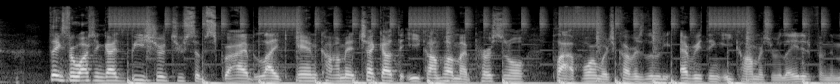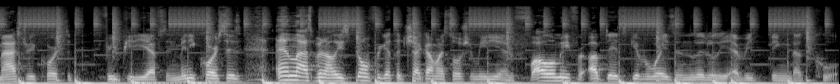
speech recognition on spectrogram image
Thanks for watching, guys. Be sure to subscribe, like, and comment. Check out the Ecom Hub, my personal platform, which covers literally everything e-commerce related, from the mastery course to free PDFs and mini courses. And last but not least, don't forget to check out my social media and follow me for updates, giveaways, and literally everything that's cool.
